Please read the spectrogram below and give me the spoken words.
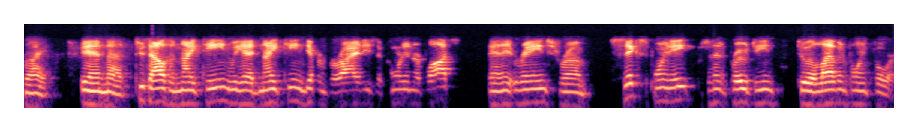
Right. In uh, 2019, we had 19 different varieties of corn in our plots, and it ranged from 6.8% protein to 11.4.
